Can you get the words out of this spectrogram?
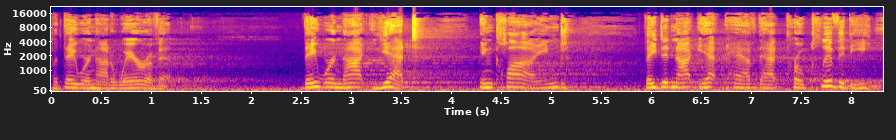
but they were not aware of it. They were not yet inclined, they did not yet have that proclivity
